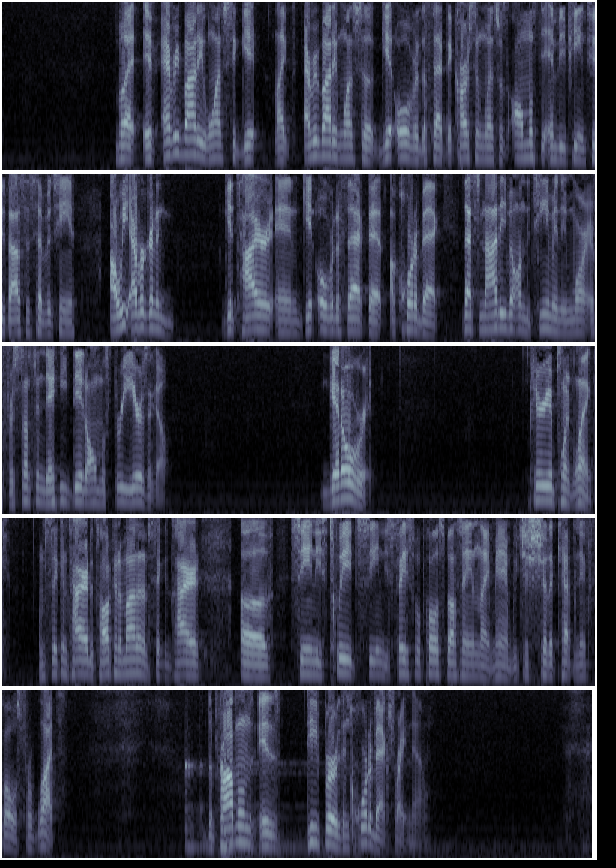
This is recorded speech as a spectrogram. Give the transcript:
But if everybody wants to get like everybody wants to get over the fact that Carson Wentz was almost the MVP in 2017, are we ever going to get tired and get over the fact that a quarterback that's not even on the team anymore and for something that he did almost 3 years ago? Get over it. Period, point blank. I'm sick and tired of talking about it. I'm sick and tired of seeing these tweets, seeing these Facebook posts about saying, like, man, we just should have kept Nick Foles. For what? The problem is deeper than quarterbacks right now.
